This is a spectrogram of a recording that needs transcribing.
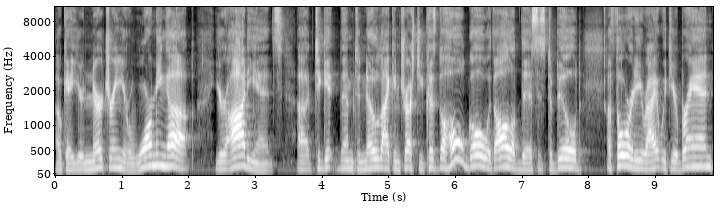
okay? You're nurturing. You're warming up your audience uh, to get them to know, like, and trust you. Because the whole goal with all of this is to build authority, right, with your brand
